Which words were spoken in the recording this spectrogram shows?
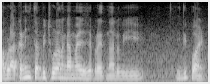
అప్పుడు అక్కడి నుంచి తప్పించుకోవడానికి అమ్మాయి చేసే ప్రయత్నాలు ఈ ఇది పాయింట్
